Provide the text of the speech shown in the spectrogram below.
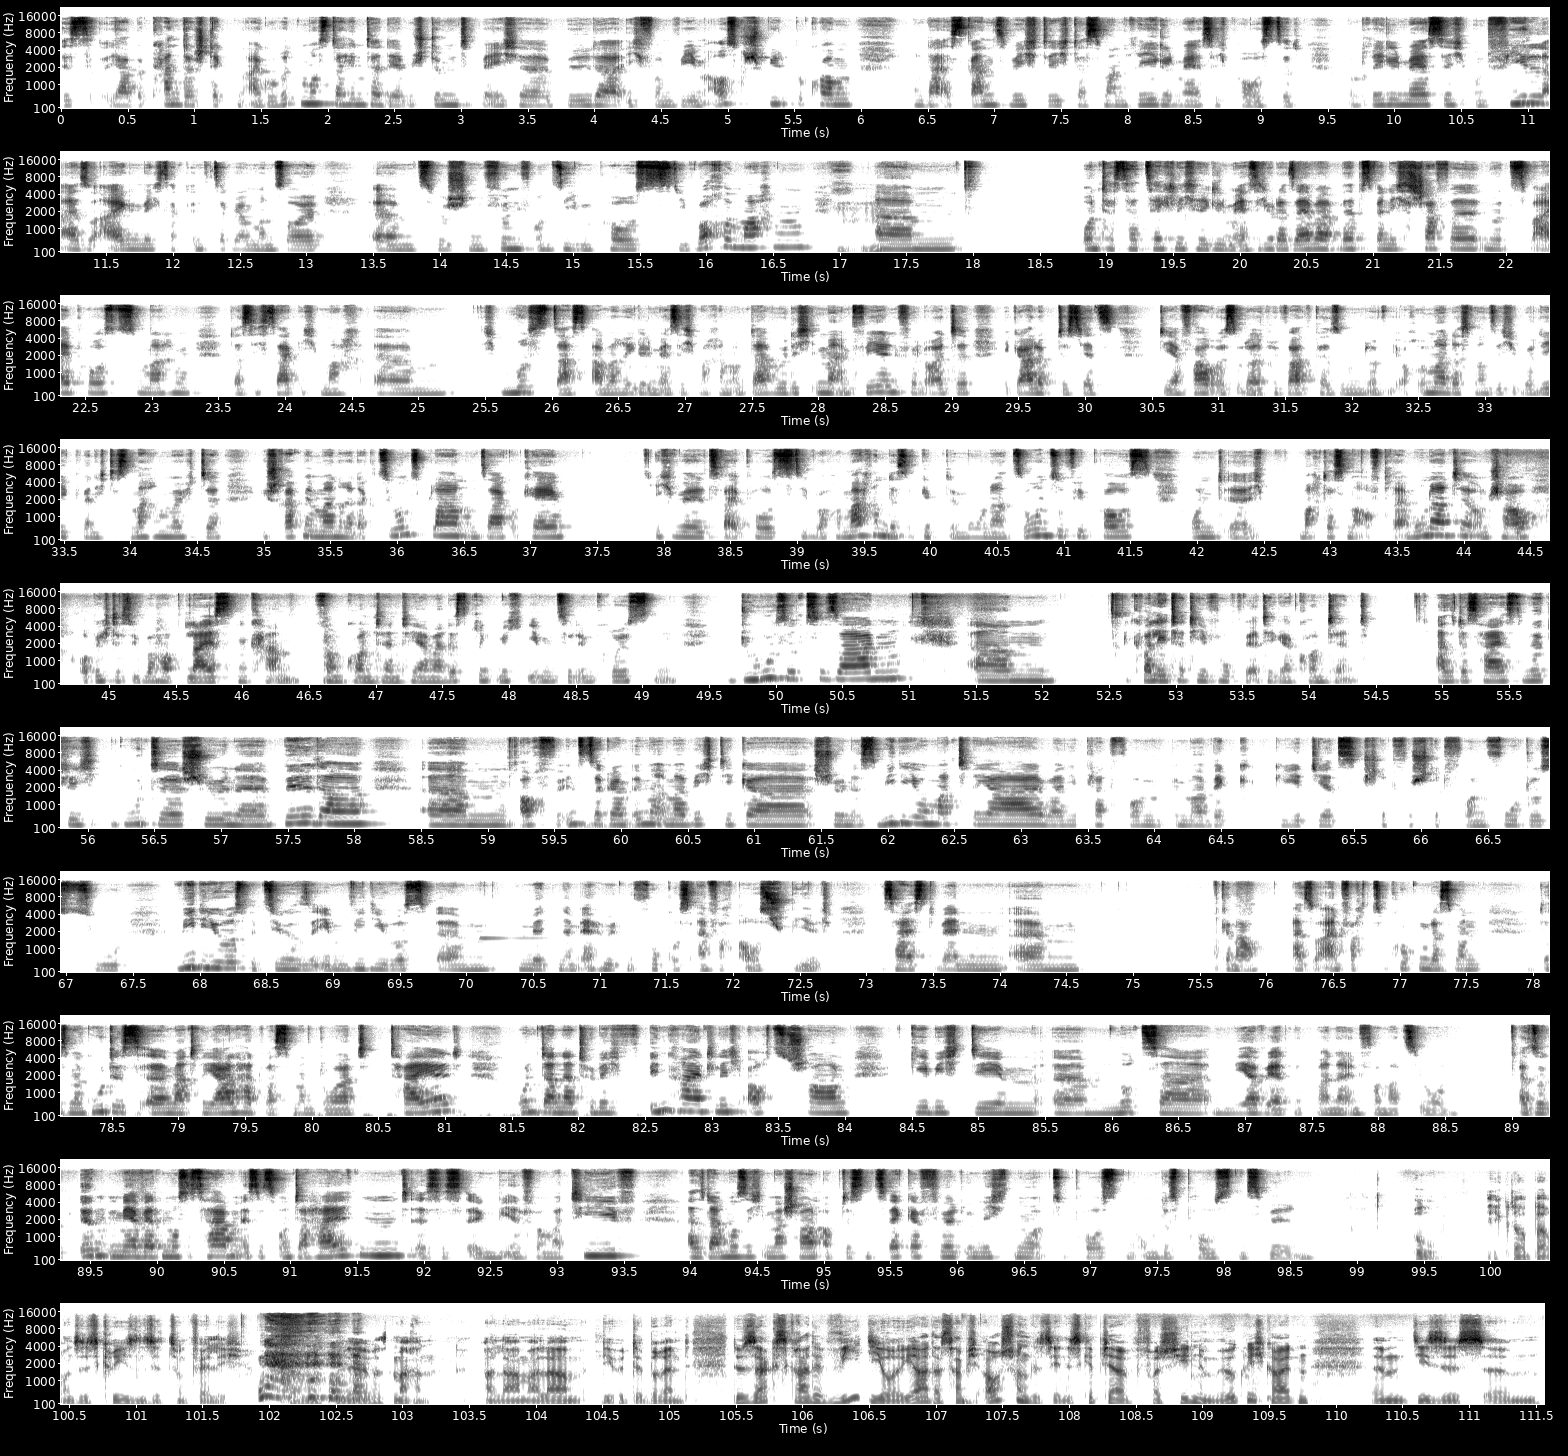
ist ja bekannt, da steckt ein Algorithmus dahinter, der bestimmt, welche Bilder ich von wem ausgespielt bekomme. Und da ist ganz wichtig, dass man regelmäßig postet. Und regelmäßig und viel, also eigentlich sagt Instagram, man soll ähm, zwischen fünf und sieben Posts die Woche machen. Mhm. Ähm, und das tatsächlich regelmäßig oder selber, selbst wenn ich es schaffe, nur zwei Posts zu machen, dass ich sage, ich mache, ähm, ich muss das aber regelmäßig machen. Und da würde ich immer empfehlen für Leute, egal ob das jetzt DRV ist oder Privatperson oder wie auch immer, dass man sich überlegt, wenn ich das machen möchte, ich schreibe mir mal einen Redaktionsplan und sage, okay, ich will zwei Posts die Woche machen, das ergibt im Monat so und so viel Posts und äh, ich mache das mal auf drei Monate und schaue, ob ich das überhaupt leisten kann vom Content her, weil das bringt mich eben zu dem größten Du sozusagen. Ähm, qualitativ hochwertiger Content. Also das heißt wirklich gute, schöne Bilder, ähm, auch für Instagram immer, immer wichtiger, schönes Videomaterial, weil die Plattform immer weggeht jetzt Schritt für Schritt von Fotos zu Videos, beziehungsweise eben Videos ähm, mit einem erhöhten Fokus einfach ausspielt. Das heißt, wenn, ähm, genau, also einfach zu gucken, dass man, dass man gutes äh, Material hat, was man dort teilt und dann natürlich inhaltlich auch zu schauen, gebe ich dem ähm, Nutzer Mehrwert mit meiner Information. Also irgendeinen Mehrwert muss es haben. Ist es unterhaltend? Ist es irgendwie informativ? Also da muss ich immer schauen, ob das einen Zweck erfüllt und nicht nur zu posten um des Postens willen. Oh, ich glaube, bei uns ist Krisensitzung fällig. Da müssen wir was machen. Alarm, Alarm, die Hütte brennt. Du sagst gerade Video, ja, das habe ich auch schon gesehen. Es gibt ja verschiedene Möglichkeiten, ähm, dieses ähm,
